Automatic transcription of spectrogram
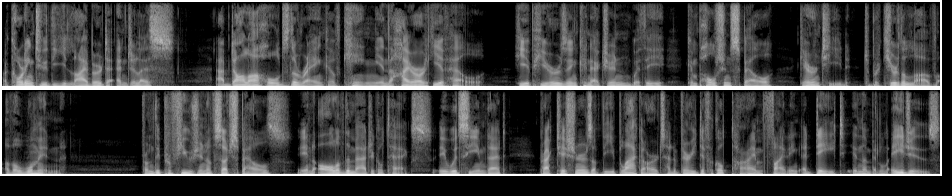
According to the Liber de Angelis, Abdallah holds the rank of king in the hierarchy of hell. He appears in connection with a compulsion spell guaranteed to procure the love of a woman. From the profusion of such spells in all of the magical texts, it would seem that practitioners of the black arts had a very difficult time finding a date in the Middle Ages.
